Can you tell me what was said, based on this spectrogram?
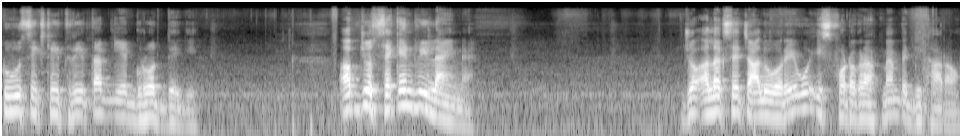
to sixty three तक ये ग्रोथ देगी। अब जो सेकेंडरी लाइन है जो अलग से चालू हो रही है, वो इस फोटोग्राफ में मैं दिखा रहा हूँ,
